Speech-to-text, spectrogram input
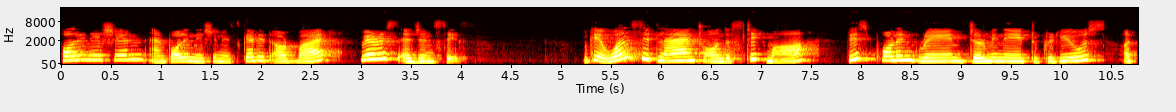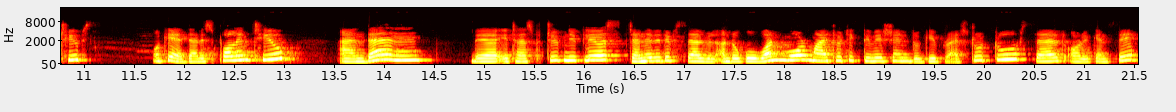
pollination and pollination is carried out by various agencies. Okay, once it lands on the stigma, this pollen grain germinate to produce a tube, okay, that is pollen tube and then there it has two nucleus. Generative cell will undergo one more mitotic division to give rise to two cells or you can say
